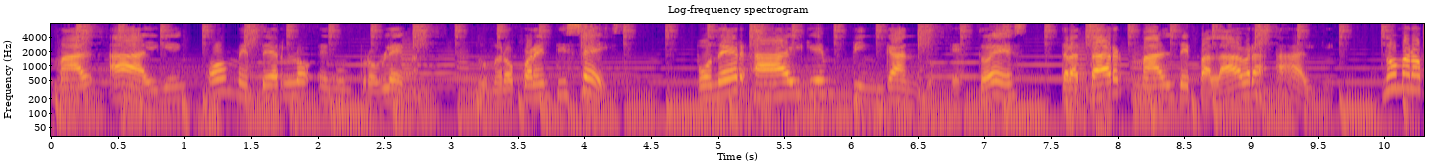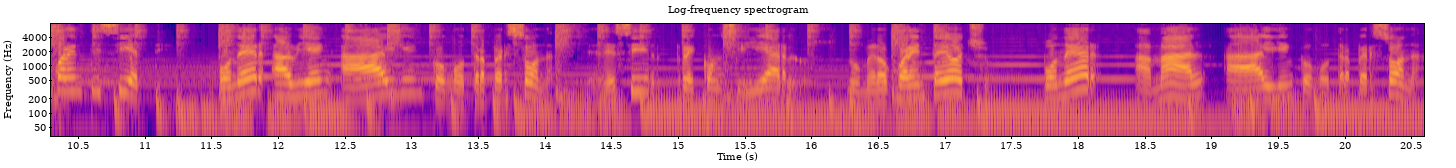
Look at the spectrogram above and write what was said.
mal a alguien o meterlo en un problema. Número 46. Poner a alguien pingando. Esto es, tratar mal de palabra a alguien. Número 47. Poner a bien a alguien con otra persona. Es decir, reconciliarlos. Número 48. Poner a mal a alguien con otra persona.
